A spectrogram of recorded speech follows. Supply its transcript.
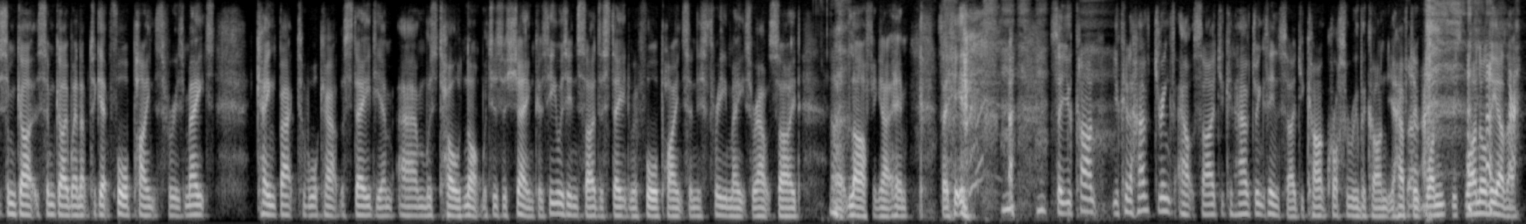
some guy some guy went up to get four pints for his mates. Came back to walk out the stadium and was told not, which is a shame because he was inside the stadium with four pints and his three mates were outside uh, laughing at him. So he, so you can't you can have drinks outside, you can have drinks inside. You can't cross the Rubicon. You have to one it's one or the other.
